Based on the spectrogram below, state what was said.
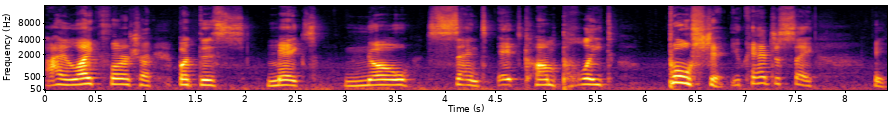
I like Fluttershy, but this makes no sense. It's complete bullshit. You can't just say, hey,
